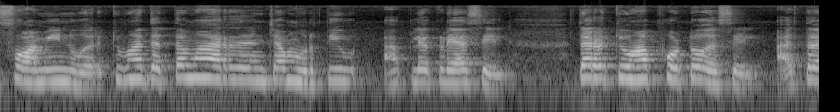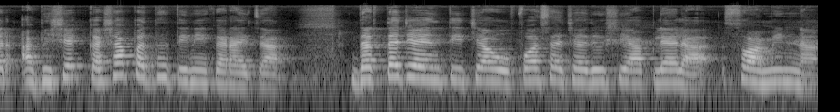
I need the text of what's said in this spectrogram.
स्वामींवर किंवा दत्त महाराजांच्या मूर्ती आपल्याकडे असेल तर किंवा फोटो असेल तर अभिषेक कशा पद्धतीने करायचा? दत्त जयंतीच्या उपवासाच्या दिवशी आपल्याला स्वामींना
